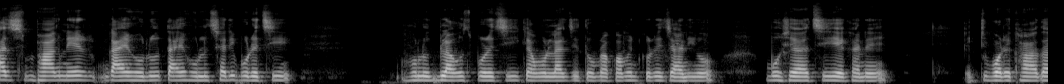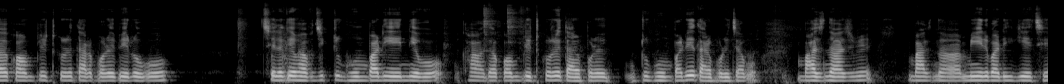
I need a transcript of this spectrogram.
আজ ভাগ্নের গায়ে হলুদ, তাই হলুদ শাড়ি পরেছি। হলুদ ব্লাউজ পরেছি। কেমন লাগছে তোমরা কমেন্ট করে জানিও। বসে আছি এখানে। একটু পরে খাওয়া দাওয়া কমপ্লিট করে তারপরে বেরোবো। ছেলেকে ভাবছি একটু ঘুম পাড়িয়ে নেব। খাওয়া দাওয়া কমপ্লিট করে তারপরে একটু ঘুম পাড়িয়ে তারপরে যাব। বাজনা আসবে। বাজনা, মেয়ের বাড়ি গিয়েছে।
